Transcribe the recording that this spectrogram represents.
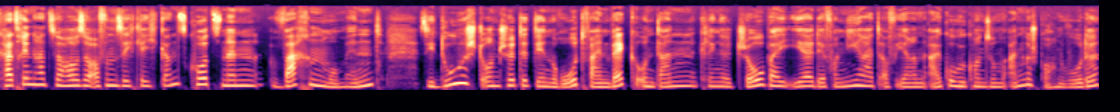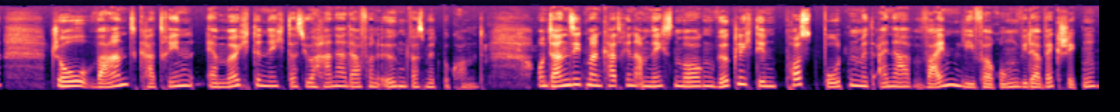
Katrin hat zu Hause offensichtlich ganz kurz einen wachen Moment. Sie duscht und schüttet den Rotwein weg und dann klingelt Joe bei ihr, der von Nihat auf ihren Alkoholkonsum angesprochen wurde. Joe warnt Katrin, er möchte nicht, dass Johanna davon irgendwas mitbekommt. Und dann sieht man Katrin am nächsten Morgen wirklich den Postboten mit einer Weinlieferung wieder wegschicken.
